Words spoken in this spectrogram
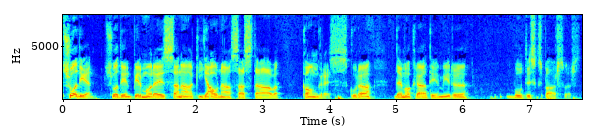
šodien, šodien pirmo reizi sanāk jaunā sastāva kongress, kurā demokrātiem ir eh, būtisks pārsvars.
